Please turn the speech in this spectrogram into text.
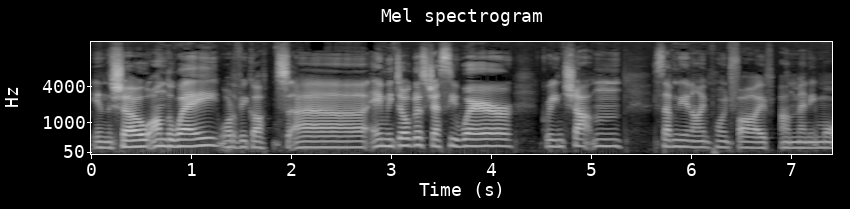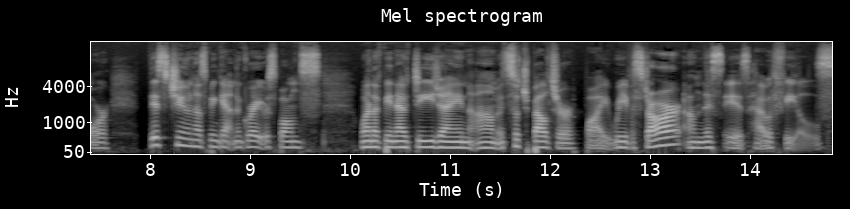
in the show. On the way, what have we got? Uh, Amy Douglas, Jessie Ware, Grian Chatten, 79.5, and many more. This tune has been getting a great response when I've been out DJing. Um, it's Such a Belcher by Riva Starr, and this is how it feels.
